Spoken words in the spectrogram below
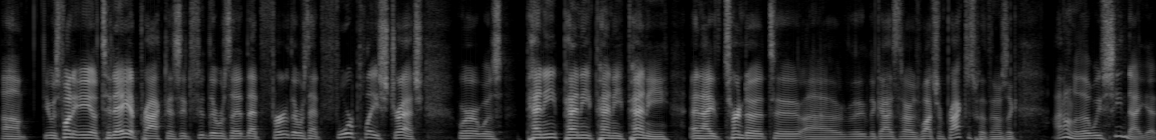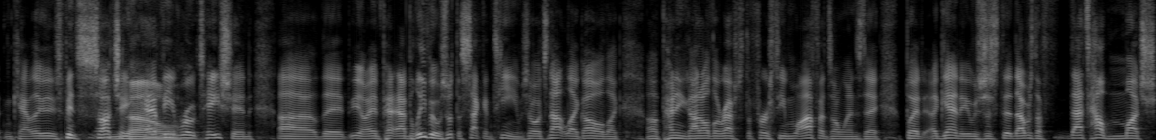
Um, it was funny, you know, today at practice, it, there was that that fir- there was that four play stretch where it was penny, penny, penny, penny, and I turned to to uh, the, the guys that I was watching practice with, and I was like, I don't know that we've seen that yet in camp. It's been such a heavy rotation uh, that you know, and I believe it was with the second team, so it's not like oh, like uh, Penny got all the reps with the first team offense on Wednesday. But again, it was just that, that was the that's how much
